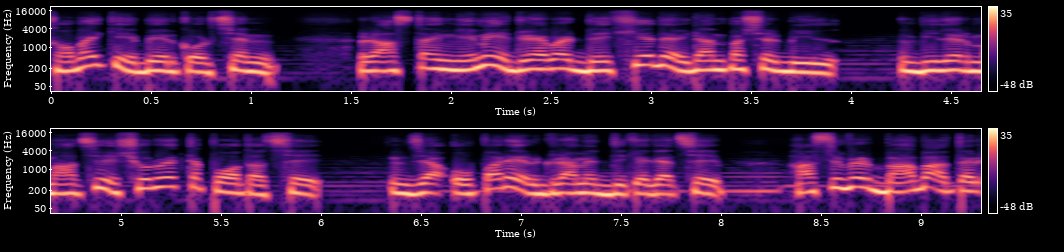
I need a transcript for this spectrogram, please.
সবাইকে বের করছেন। রাস্তায় নেমে ড্রাইভার দেখিয়ে দেয় ডান পাশের বিল। বিলের মাঝে সরু একটা পথ আছে, যা ওপারের গ্রামের দিকে গেছে। হাসিবের বাবা তার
